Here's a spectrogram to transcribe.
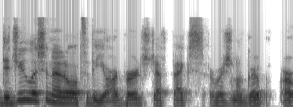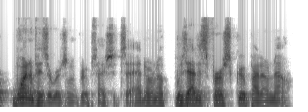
did you listen at all to the Yardbirds, Jeff Beck's original group, or one of his original groups, I should say? I don't know. Was that his first group? I don't know.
